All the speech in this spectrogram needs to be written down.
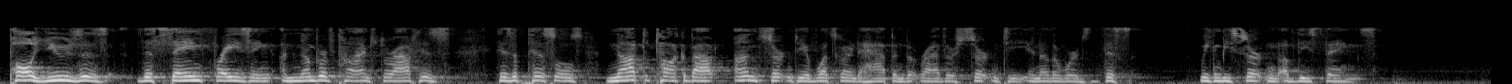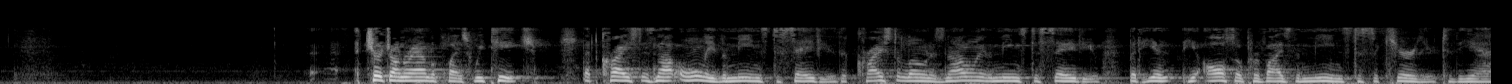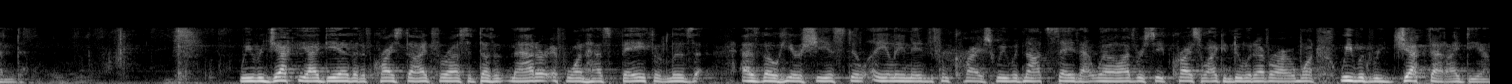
Paul uses this same phrasing a number of times throughout his his epistles, not to talk about uncertainty of what's going to happen, but rather certainty. In other words, this we can be certain of these things. At Church on Randall Place, we teach that Christ is not only the means to save you, that Christ alone is not only the means to save you, but He, he also provides the means to secure you to the end. We reject the idea that if Christ died for us, it doesn't matter if one has faith or lives as though he or she is still alienated from Christ. We would not say that, well, I've received Christ so I can do whatever I want. We would reject that idea.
